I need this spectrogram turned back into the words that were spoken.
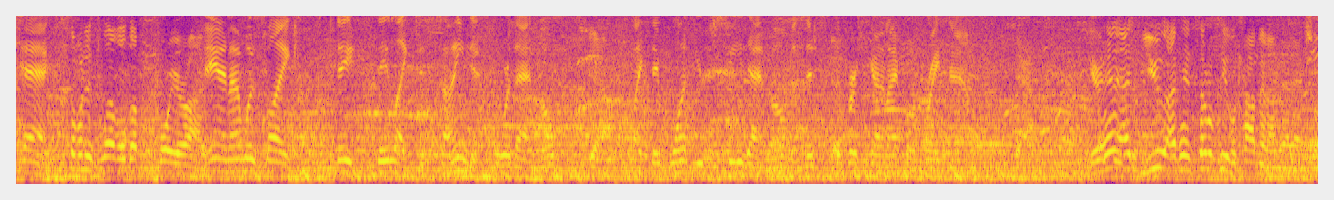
text. Someone just leveled up before your eyes. And I was like, they they like designed it for that moment. Yeah. Like they want you to see that moment. This the person got an iPhone right now. Yeah. Yours Yeah, is- I- you, I've had several people comment on that actually.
